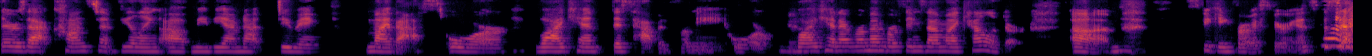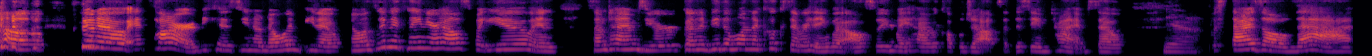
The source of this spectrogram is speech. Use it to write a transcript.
there's that constant feeling of maybe I'm not doing my best or why can't this happen for me? Or yeah. why can't i remember things on my calendar? Um speaking from experience. So you know it's hard because you know no one you know no one's going to clean your house but you and sometimes you're going to be the one that cooks everything but also you might have a couple jobs at the same time. So yeah. besides all that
